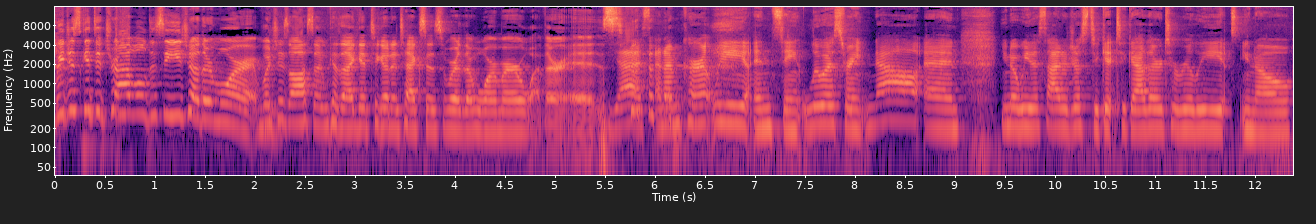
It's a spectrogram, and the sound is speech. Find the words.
we just get to travel to see each other more, which is awesome because I get to go to Texas where the warmer weather is. Yes, and I'm currently in St. Louis right now, and you know, we decided just to get together to really, you know,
